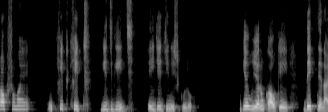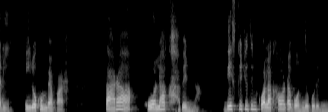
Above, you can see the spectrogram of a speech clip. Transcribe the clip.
সবসময় খিটখিট, গিজগিজ, এই যে জিনিসগুলো, কেউ যেন কাউকে দেখতে নারি, এই রকম ব্যাপার, তারা কলা খাবেন না। বেশ কিছুদিন কলা খাওয়াটা বন্ধ করে দিন।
